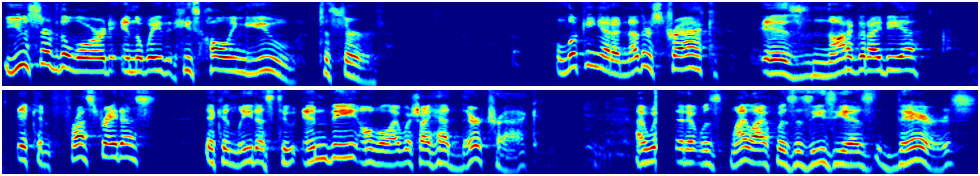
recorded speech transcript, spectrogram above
You serve the Lord in the way that He's calling you to serve. Looking at another's track is not a good idea. It can frustrate us. It can lead us to envy. Oh, well, I wish I had their track. I wish that it was, my life was as easy as theirs.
